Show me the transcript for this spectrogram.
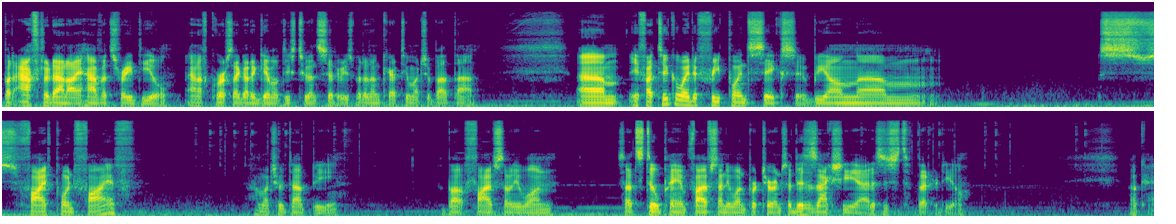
But after that I have a trade deal. And of course I gotta give up these two ancillaries, but I don't care too much about that. Um, if I took away the 3.6, it would be on um, 5.5. How much would that be? about 571. So I'd still pay him 571 per turn. So this is actually, yeah, this is just a better deal. Okay.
